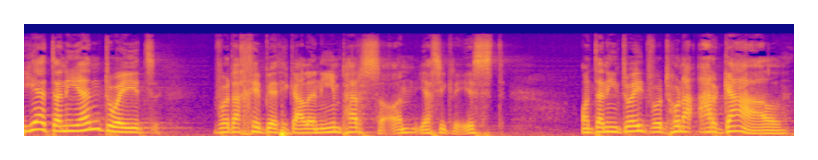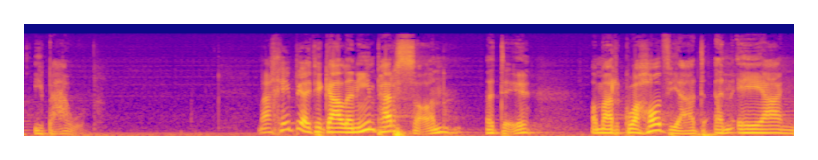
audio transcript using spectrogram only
ie, da ni yn dweud fod achubiaeth i gael yn un person, Iesu Grist, Ond da ni'n dweud fod hwnna ar gael i bawb. Mae achubiaeth i gael yn un person ydy, ond mae'r gwahoddiad yn eang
